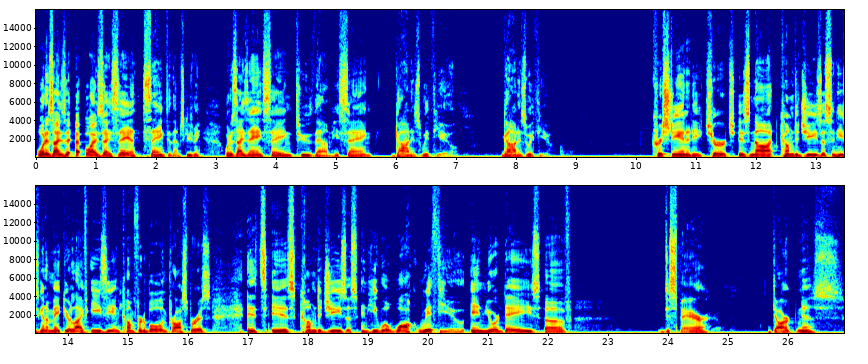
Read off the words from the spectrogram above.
what is Isaiah, uh, what is Isaiah saying to them? Excuse me. What is Isaiah saying to them? He's saying, God is with you. God is with you. Christianity, church, is not come to Jesus and he's going to make your life easy and comfortable and prosperous. It is come to Jesus and he will walk with you in your days of despair, darkness,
